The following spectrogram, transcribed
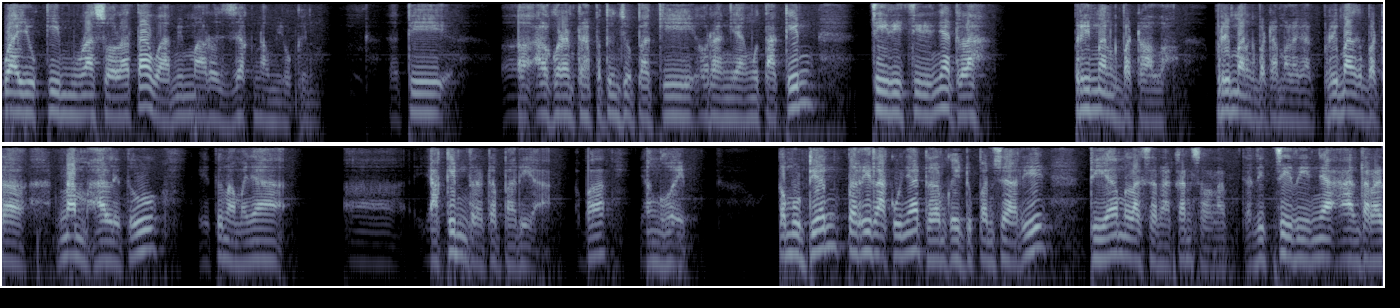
wa yuqimuna sholata wa mimma razaqnahum yuqin jadi Al-Quran adalah petunjuk bagi orang yang mutakin. Ciri-cirinya adalah beriman kepada Allah, beriman kepada malaikat, beriman kepada enam hal itu. Itu namanya uh, yakin terhadap hari apa yang goib. Kemudian perilakunya dalam kehidupan sehari dia melaksanakan sholat. Jadi cirinya antara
